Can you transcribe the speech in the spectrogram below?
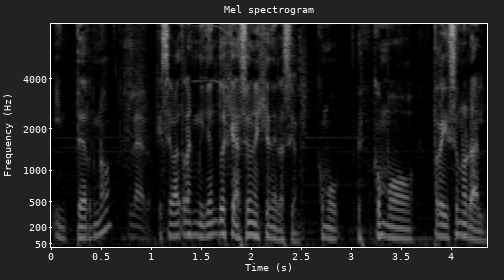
interno Claro. que se va transmitiendo de generación en generación, como, como tradición oral.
